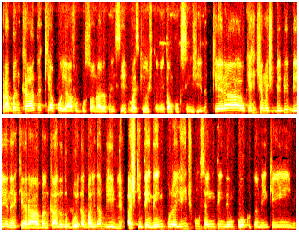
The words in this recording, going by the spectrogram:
para a bancada que apoiava o Bolsonaro a princípio, mas que hoje também está um pouco cingida, que era o que a gente chama de BBB, né? Que era a bancada do boi da bala e da Bíblia. Acho que entendendo por aí a gente consegue entender um pouco também quem,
